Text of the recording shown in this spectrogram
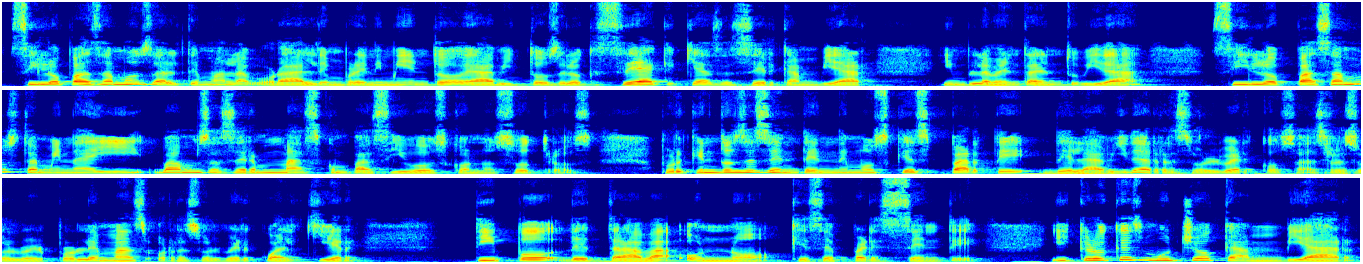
Si lo pasamos al tema laboral, de emprendimiento, de hábitos, de lo que sea que quieras hacer, cambiar, implementar en tu vida, si lo pasamos también ahí, vamos a ser más compasivos con nosotros, porque entonces entendemos que es parte de la vida resolver cosas, resolver problemas o resolver cualquier tipo de traba o no que se presente. Y creo que es mucho cambiar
